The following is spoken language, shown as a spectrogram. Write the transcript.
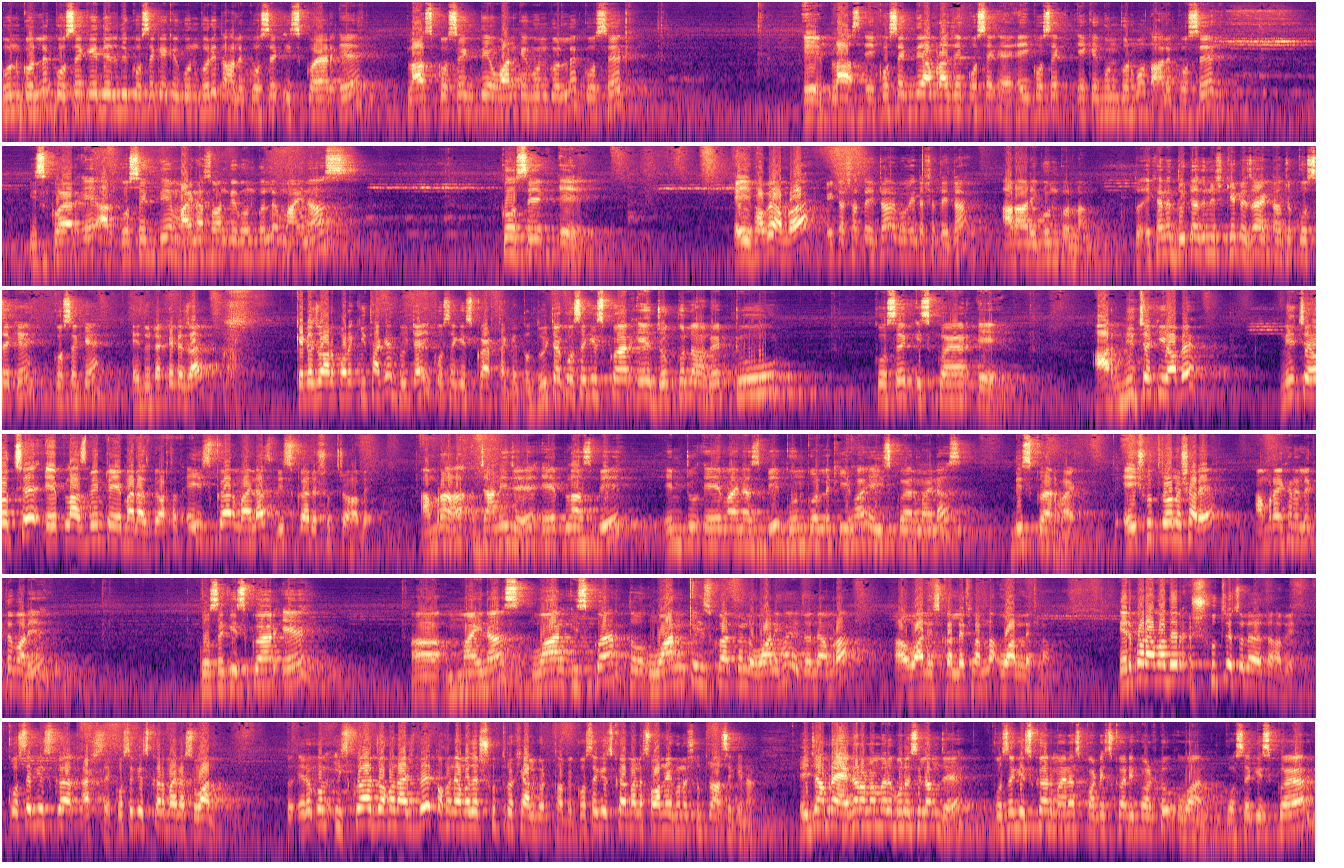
গুণ করলে কোসেক এ দিয়ে যদি কোসেক একে গুণ করি, তাহলে cosec square A plus cosec দিয়ে ওয়ানকে গুণ করলে কোসেক এ প্লাস এই কোসেক দিয়ে আমরা যে কোসেক এই কোসেক একে গুণ করব, তাহলে কোসেক স্কোয়ার এ আর কোসেক দিয়ে মাইনাস ওয়ানকে গুণ করলে মাইনাস কোসেক এ। এইভাবে আমরা এটার সাথে এটা এবং এটার সাথে এটা আর আর গুণ করলাম। তো এখানে দুইটা জিনিস কেটে যায়, একটা হচ্ছে কোসেকে কোসেকে এই দুইটা কেটে যায়। কেটে যাওয়ার পরে কি থাকে? দুইটাই কোসেক স্কোয়ার থাকে। তো দুইটা কোসেক স্কোয়ার এ যোগ করলে হবে টু কোসেক স্কোয়ার এ। আর নিচে কি হবে? নিচে হচ্ছে A plus B into A minus B, অর্থাৎ এ স্কোয়ার মাইনাস বি স্কোয়ারের সূত্র হবে। আমরা জানি যে A plus B into A minus B গুণ করলে কি হয়? A square minus B square হয়। তো এই সূত্র অনুসারে আমরা এখানে লিখতে পারি cosec square A minus one square তো ওয়ানকে স্কোয়ার করলে ওয়ানই হয় এই জন্য আমরা ওয়ান স্কোয়ার লিখলাম না ওয়ান লিখলাম। এরপর আমাদের সূত্রে চলে যেতে হবে কোসেক স্কোয়ার আসছে কোসেক স্কোয়ার মাইনাস ওয়ান তো এরকম স্কোয়ার যখন আসবে, তখন আমাদের সূত্র খেয়াল করতে হবে কোসেক স্কোয়ার মাইনাস ওয়ানের কোনো সূত্র আছে কিনা। এই যে আমরা এগারো নম্বরে বলেছিলাম যে cosec square minus cot square equal to one cosec square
